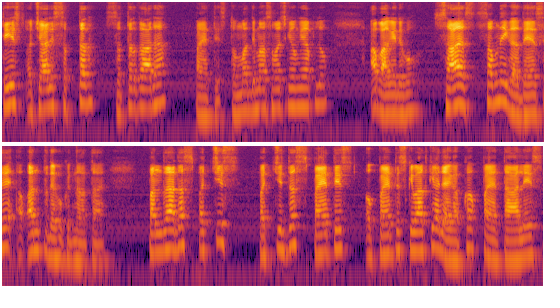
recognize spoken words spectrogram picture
तीस और चालीस, सत्तर। सत्तर का आधा? पैंतीस। तो मध्यमा समझ के होंगे आप लोग? अब आगे देखो। सारे सब नहीं करते ऐसे। अब अंत देखो कितना आता है। पंद्रह, दस, पच्चीस। पच्चीस, दस, पैंतीस और पैंतीस के बाद क्या जाएगा आपका? पैंतालीस।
